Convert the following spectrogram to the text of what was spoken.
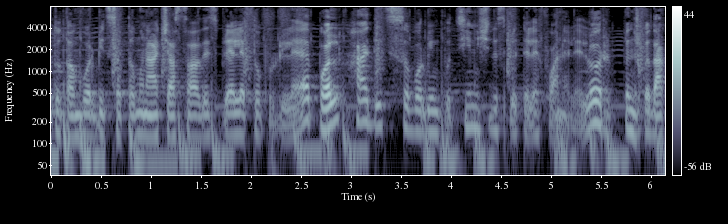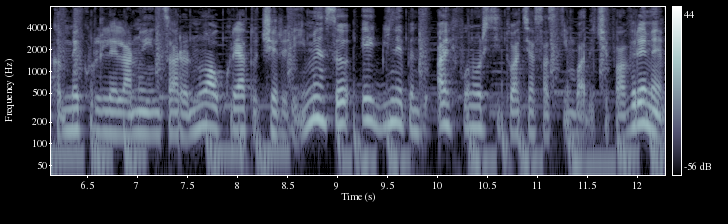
tot am vorbit săptămâna aceasta despre laptopurile Apple, haideți să vorbim puțin și despre telefoanele lor, pentru că dacă Mac-urile la noi în țară nu au creat o cerere imensă, ei bine, pentru iPhone-uri situația s-a schimbat de ceva vreme.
